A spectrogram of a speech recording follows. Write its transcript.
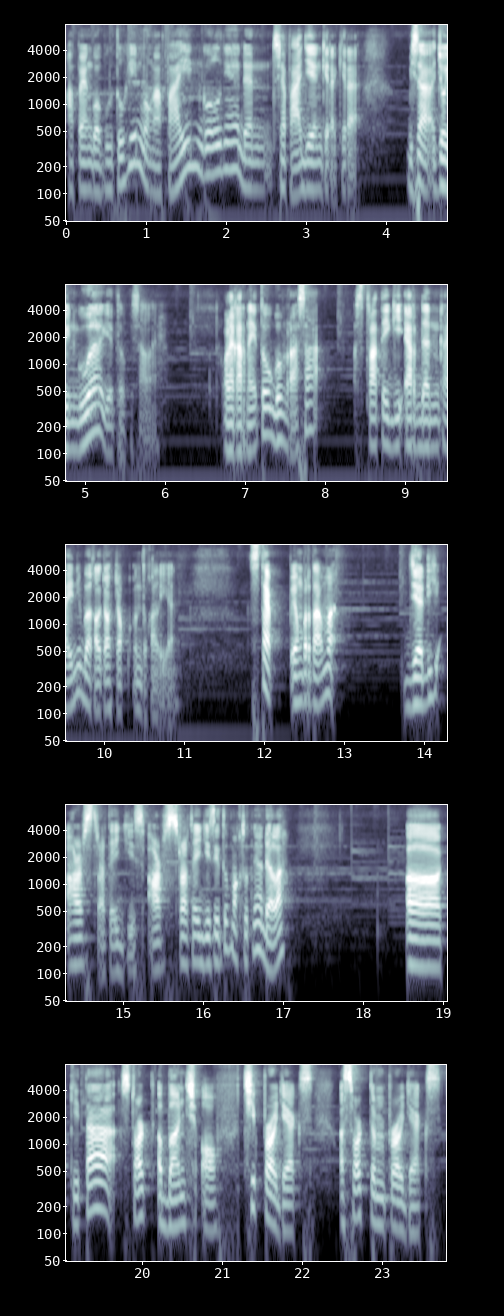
apa yang gue butuhin mau ngapain goalnya dan siapa aja yang kira-kira bisa join gue gitu misalnya. Oleh karena itu gue merasa strategi R dan K ini bakal cocok untuk kalian. Step yang pertama jadi R strategies R strategies itu maksudnya adalah uh, kita start a bunch of cheap projects, a short term projects.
